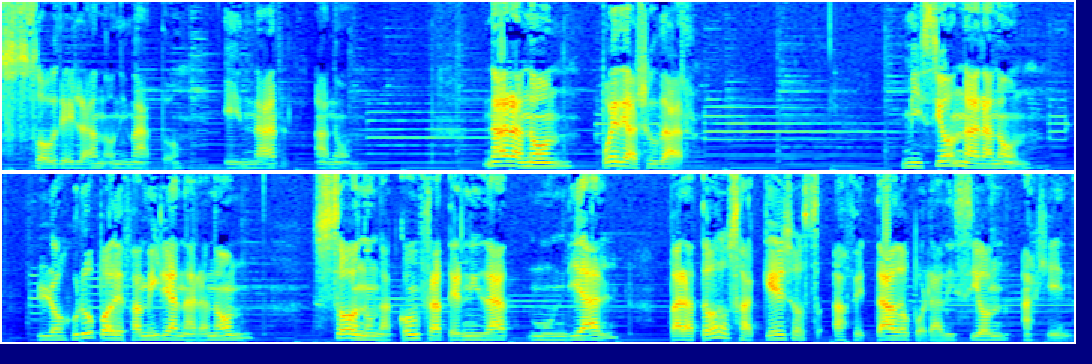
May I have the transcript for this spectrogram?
sobre el anonimato y Nar Anon. Nar Anon puede ayudar. Misión Naranón. Los grupos de familia Naranón son una confraternidad mundial para todos aquellos afectados por adicción ajena.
